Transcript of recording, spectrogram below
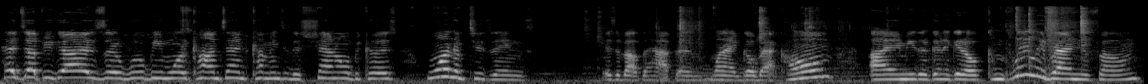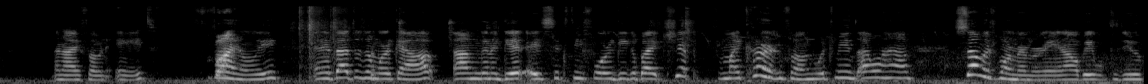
heads up, you guys, there will be more content coming to this channel because one of two things is about to happen when I go back home. I am either going to get a completely brand new phone, an iPhone 8, finally. And if that doesn't work out, I'm gonna get a 64 gigabyte chip for my current phone, which means I will have so much more memory and I'll be able to do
